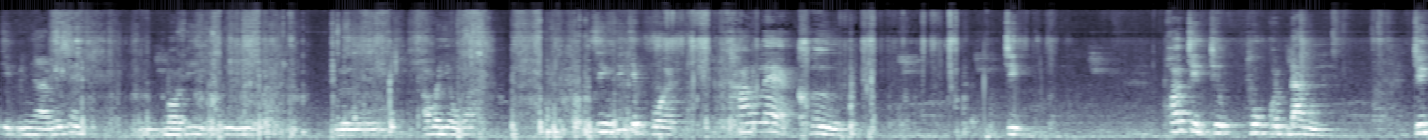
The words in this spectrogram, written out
จิตวิญญาณไม่ใช่บอดี้หรือหรืออวัยวะ สิ่งที่เจ็บปวดครั้งแรกคือจิต เพราะจิตถูกกดดัน จิต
